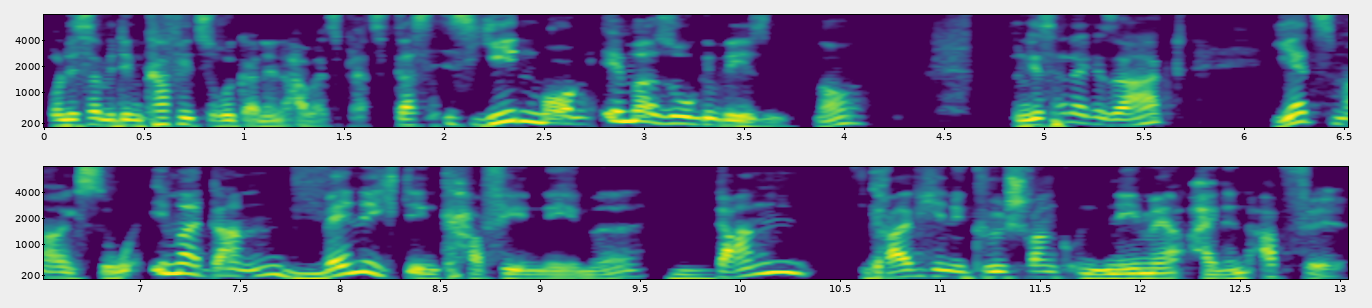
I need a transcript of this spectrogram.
und ist dann mit dem Kaffee zurück an den Arbeitsplatz. Das ist jeden Morgen immer so gewesen. Ne? Und jetzt hat er gesagt, Jetzt mache ich so, immer dann, wenn ich den Kaffee nehme, dann greife ich in den Kühlschrank und nehme einen Apfel.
